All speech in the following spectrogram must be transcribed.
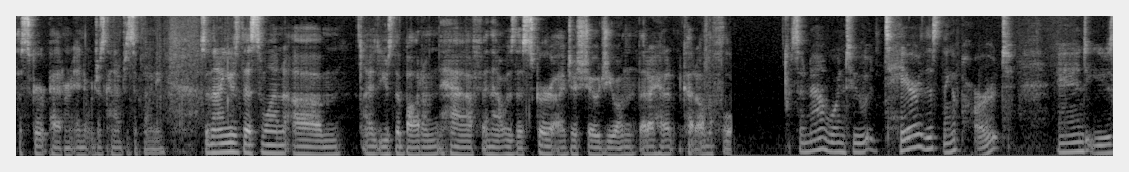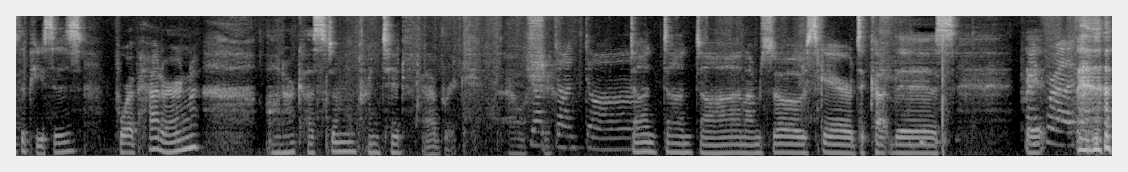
the skirt pattern in it, which is kind of disappointing. So then I used this one, um, I used the bottom half, and that was the skirt I just showed you on that I had cut on the floor. So now I'm going to tear this thing apart and use the pieces for a pattern on our custom printed fabric. Oh, dun, dun, dun. Dun dun dun. I'm so scared to cut this. Pray It- for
